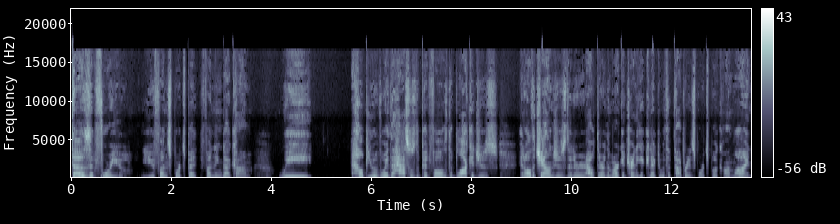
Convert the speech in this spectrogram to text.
does it for you. You fund sportsbetfunding.com. We help you avoid the hassles, the pitfalls, the blockages, and all the challenges that are out there in the market trying to get connected with the top rated sports book online.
